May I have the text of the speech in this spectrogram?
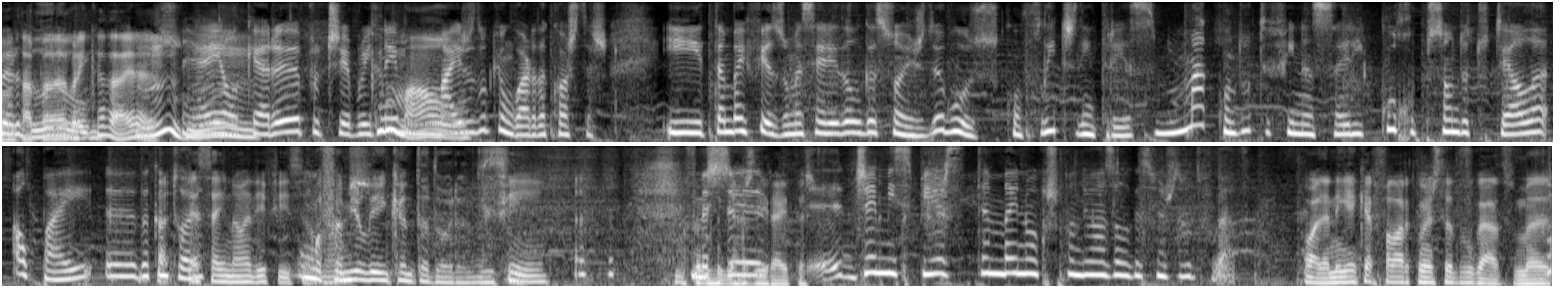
não está para duro. brincadeiras. É, ele quer eh, proteger Britney mais do que um guarda-costas. E também fez uma série de alegações de abuso, conflitos de interesse, má conduta financeira e corrupção da tutela ao pai eh, da cantora. Essa aí não é difícil. Uma não? família encantadora. enfim. Sim. Uma Mas família às eh, direitas. eh, Jamie Spears também não respondeu às alegações do advogado. Olha, ninguém quer falar com este advogado, mas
